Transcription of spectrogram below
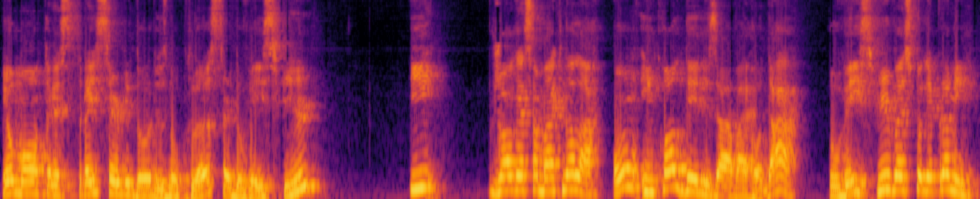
Eu monto esses três servidores no cluster do vSphere e jogo essa máquina lá. Em qual deles ela vai rodar, o vSphere vai escolher para mim.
